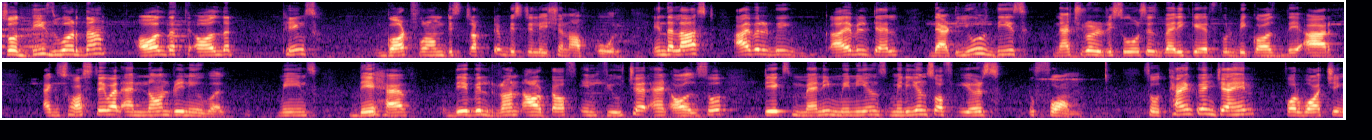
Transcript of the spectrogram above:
so these were the all the th all the things got from destructive distillation of coal. In the last, I will be I will tell that use these natural resources very careful because they are exhaustible and non-renewable means they have they will run out of in future and also takes many millions millions of years to form. So thank you and Jain for watching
